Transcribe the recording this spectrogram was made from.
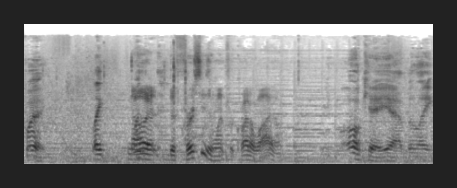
quick. Like, No, when- it, the first season went for quite a while. okay, yeah, but like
